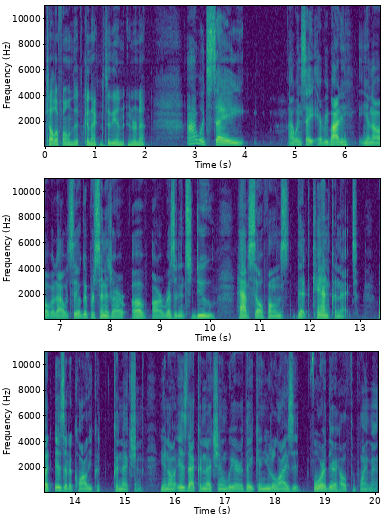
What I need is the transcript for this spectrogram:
telephone that's connected to the in- internet? I would say, I wouldn't say everybody, you know, but I would say a good percentage of our, of our residents do have cell phones that can connect. But is it a quality co- connection? You know, is that connection where they can utilize it for their health appointment?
